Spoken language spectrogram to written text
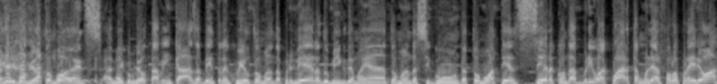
Amigo meu tomou antes. Amigo meu tava em casa bem tranquilo, tomando a primeira, domingo de manhã, tomando a segunda, tomou a terceira. Quando abriu a quarta, a mulher falou pra ele: Ó,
